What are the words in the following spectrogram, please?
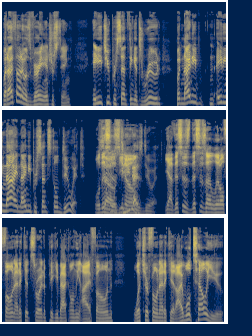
But I thought it was very interesting. 82% think it's rude, but 90, 89, 90% still do it. Well, this So, is, you do know- you guys do it? Yeah, this is this is a little phone etiquette story to piggyback on the iPhone. What's your phone etiquette? I will tell you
